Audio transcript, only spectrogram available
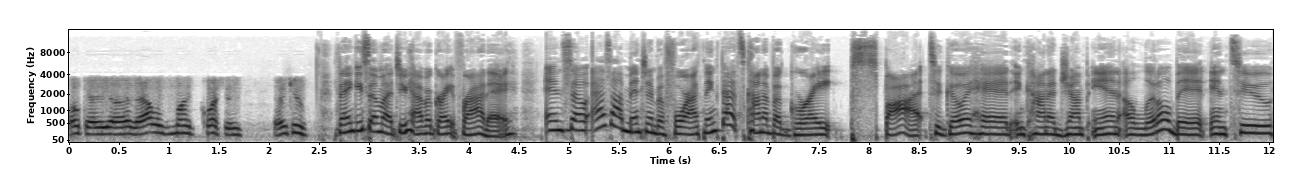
Okay, uh, that was my question. Thank you. Thank you so much. You have a great Friday. And so, as I mentioned before, I think that's kind of a great spot to go ahead and kind of jump in a little bit into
